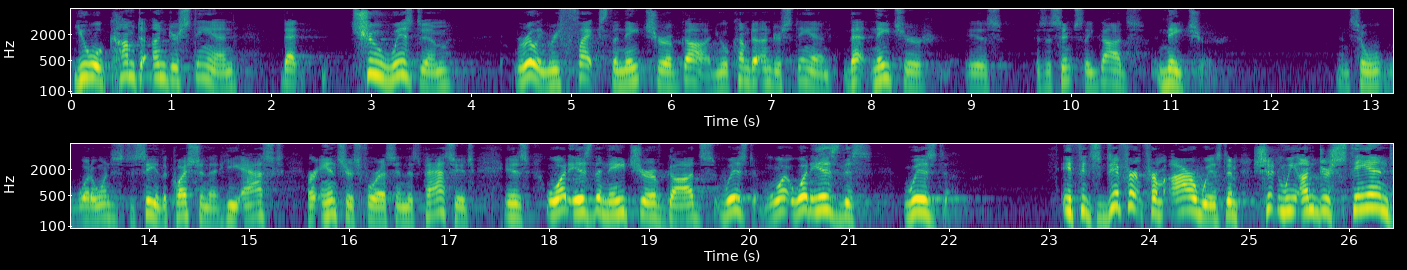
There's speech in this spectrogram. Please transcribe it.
you will come to understand that true wisdom really reflects the nature of God. You'll come to understand that nature is is essentially God's nature. And so what I want us to see, the question that he asks or answers for us in this passage is, what is the nature of God's wisdom? What, what is this wisdom? If it's different from our wisdom, shouldn't we understand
